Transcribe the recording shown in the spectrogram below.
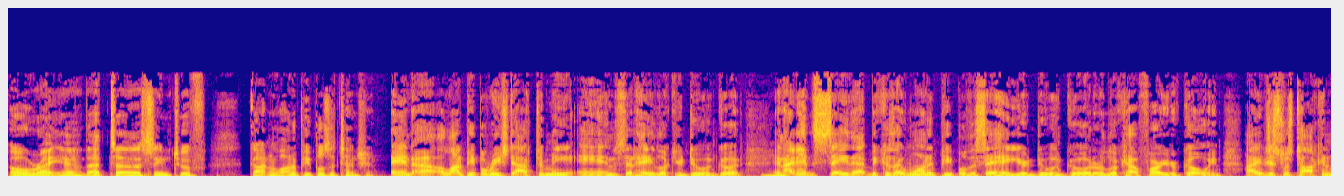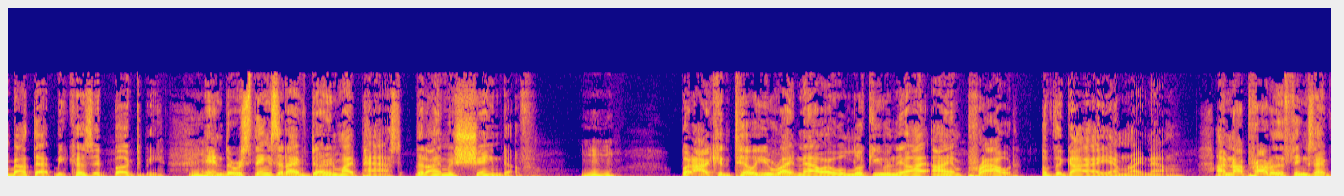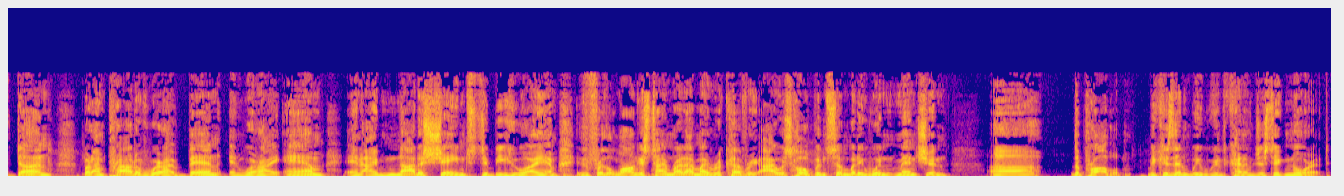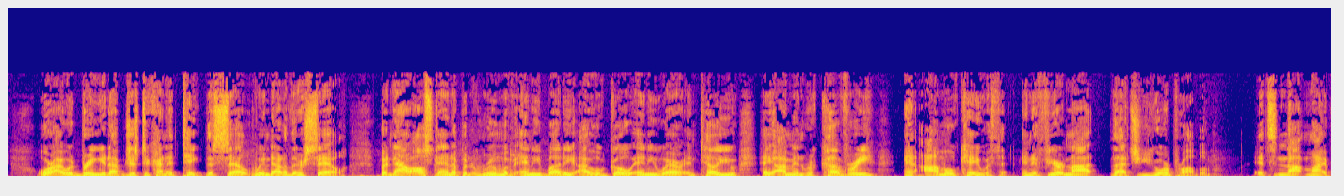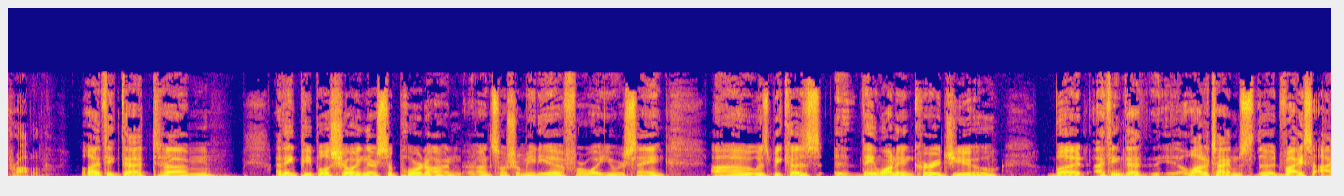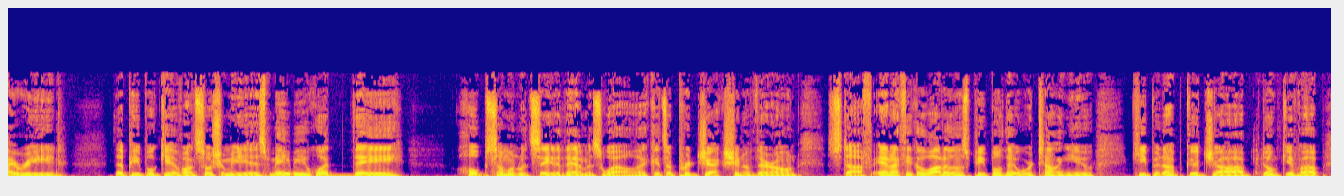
Oh, right. Yeah. That uh, seemed to have gotten a lot of people's attention. And uh, a lot of people reached out to me and said, Hey, look, you're doing good. Mm-hmm. And I didn't say that because I wanted people to say, Hey, you're doing good or look how far you're going. I just was talking about that because it bugged me. Mm-hmm. And there was things that I've done in my past that I'm ashamed of. Mm-hmm. But I can tell you right now, I will look you in the eye. I am proud of the guy I am right now. I'm not proud of the things I've done, but I'm proud of where I've been and where I am, and I'm not ashamed to be who I am. For the longest time, right out of my recovery, I was hoping somebody wouldn't mention uh, the problem because then we would kind of just ignore it, or I would bring it up just to kind of take the sail, wind out of their sail. But now I'll stand up in a room of anybody. I will go anywhere and tell you, "Hey, I'm in recovery and I'm okay with it." And if you're not, that's your problem. It's not my problem. Well, I think that um, I think people showing their support on on social media for what you were saying uh, was because they want to encourage you. But I think that a lot of times the advice I read that people give on social media is maybe what they hope someone would say to them as well. Like it's a projection of their own stuff. And I think a lot of those people that were telling you, keep it up, good job, don't give up.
